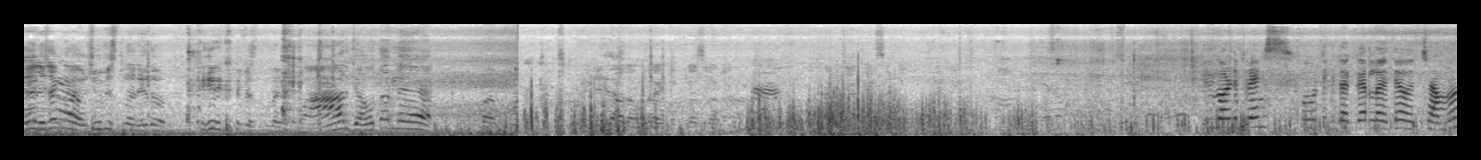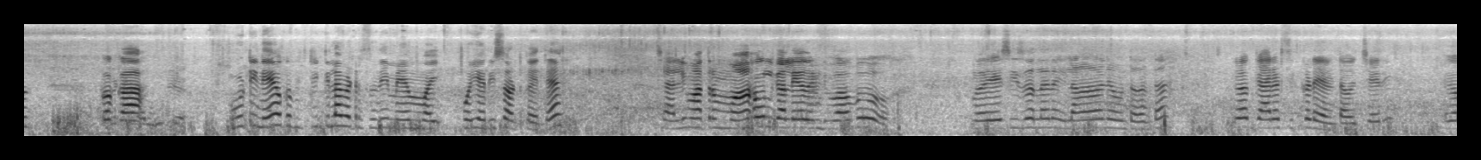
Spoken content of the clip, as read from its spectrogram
ఏ, నిజంగా చూపిస్తున్నారు ఏదో తీరి కనిపిస్తుందంట. వాడు చదువుతారులే. ఇదిగోండి ఫ్రెండ్స్ ఊటీకి దగ్గరలో అయితే వచ్చాము. ఒక ఊటీనే ఒక ఫిఫ్టీ కిలోమీటర్స్ ఉంది. మేము పోయే రిసార్ట్కి అయితే చలి మాత్రం మామూలుగా లేదండి బాబు. ఇంకా ఏ సీజన్లోనే ఇలానే ఉంటుందంట. ఇక క్యారెట్స్ ఇక్కడే అంట వచ్చేది. ఇక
